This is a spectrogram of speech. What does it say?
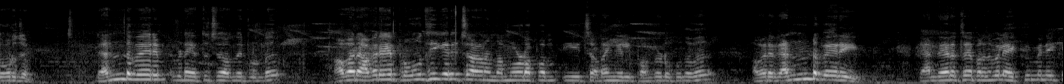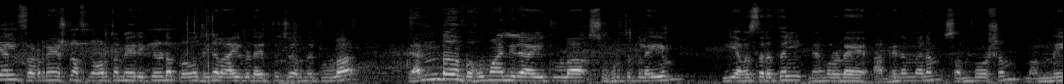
ജോർജും രണ്ടുപേരും ഇവിടെ എത്തിച്ചേർന്നിട്ടുണ്ട്. അവർ അവരെ പ്രോധീകരിച്ചാണ് നമ്മോടൊപ്പം ഈ ചടങ്ങിൽ പങ്കെടുക്കുന്നത്. അവരെ രണ്ടുപേരെയും ഞാൻ നേരത്തെ പറഞ്ഞ പോലെ എക്യുമിനിക്കൽ ഫെഡറേഷൻ ഓഫ് നോർത്ത് അമേരിക്കയുടെ പ്രതിനിധികളായി ഇവിടെ എത്തിച്ചേർന്നിട്ടുള്ള രണ്ട് ബഹുമാന്യരായിട്ടുള്ള സുഹൃത്തുക്കളെയും ഈ അവസരത്തിൽ ഞങ്ങളുടെ അഭിനന്ദനം സന്തോഷം നന്ദി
